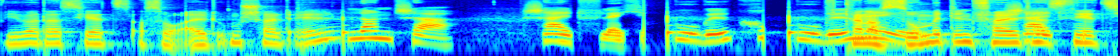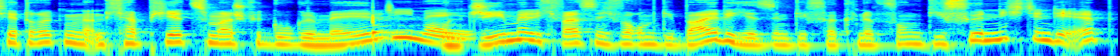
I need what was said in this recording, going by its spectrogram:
wie war das jetzt? Achso, Alt Umschalt L. Launcher. Schaltfläche. Google. Google Ich kann auch so mit den Pfeiltasten jetzt hier drücken. Und ich habe hier zum Beispiel Google Mail Gmail. und Gmail. Ich weiß nicht, warum die beide hier sind, die Verknüpfungen. Die führen nicht in die App.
